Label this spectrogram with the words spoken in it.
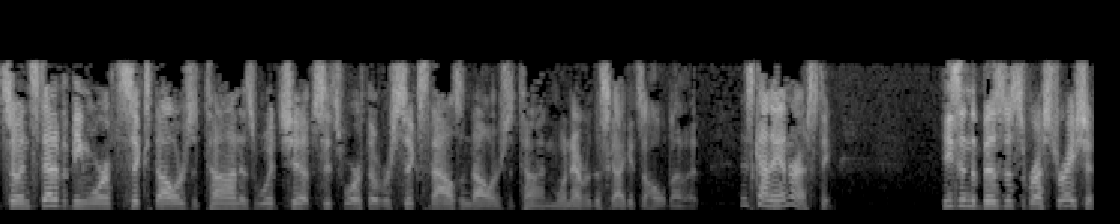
So instead of it being worth six dollars a ton as wood chips, it's worth over six thousand dollars a ton whenever this guy gets a hold of it. It's kind of interesting. He's in the business of restoration.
